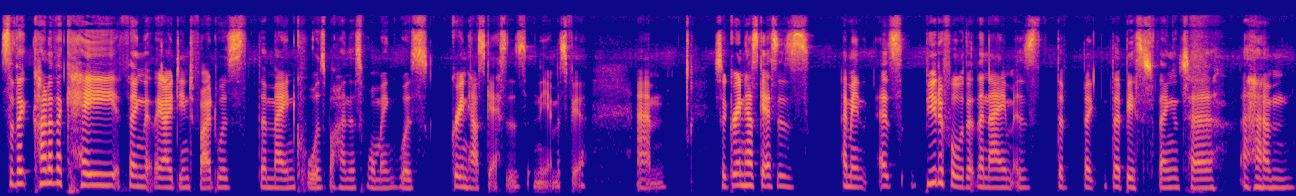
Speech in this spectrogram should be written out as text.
So the kind of the key thing that they identified was the main cause behind this warming was greenhouse gases in the atmosphere. Um, so greenhouse gases. I mean, it's beautiful that the name is the big, the best thing to um,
